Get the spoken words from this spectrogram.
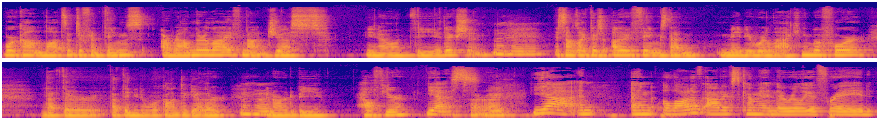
work on lots of different things around their life, not just you know the addiction. Mm-hmm. It sounds like there's other things that maybe were lacking before that they're that they need to work on together mm-hmm. in order to be healthier. Yes. Is that right? Yeah, and and a lot of addicts come in they're really afraid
